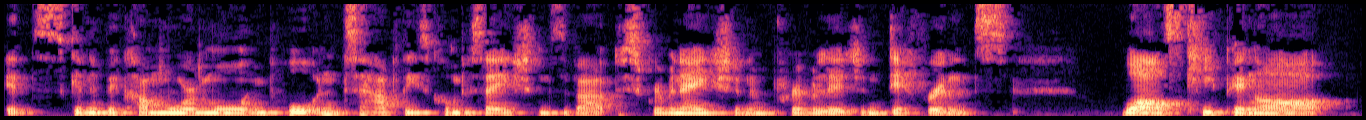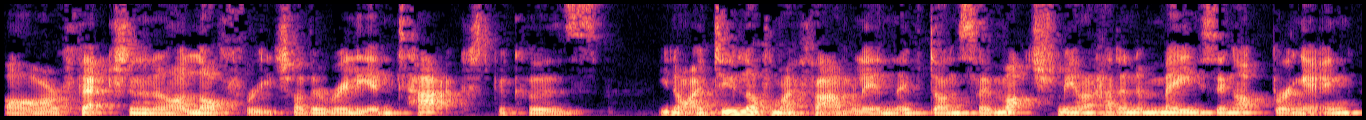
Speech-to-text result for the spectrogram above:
it's going to become more and more important to have these conversations about discrimination and privilege and difference whilst keeping our our affection and our love for each other really intact because you know I do love my family and they've done so much for me and I had an amazing upbringing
